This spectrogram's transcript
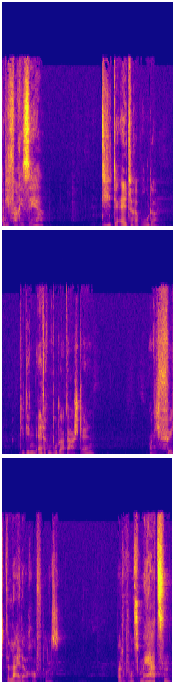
Und die Pharisäer, die, der ältere Bruder, die den älteren Bruder darstellen, und ich fürchte leider auch oft uns, weil wir von unserem Herzen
